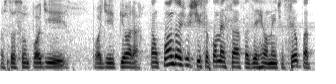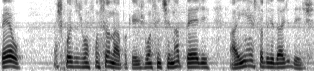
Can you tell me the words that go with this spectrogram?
a situação pode, pode piorar. Então quando a justiça começar a fazer realmente o seu papel, as coisas vão funcionar, porque eles vão sentir na pele a irresponsabilidade deles.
